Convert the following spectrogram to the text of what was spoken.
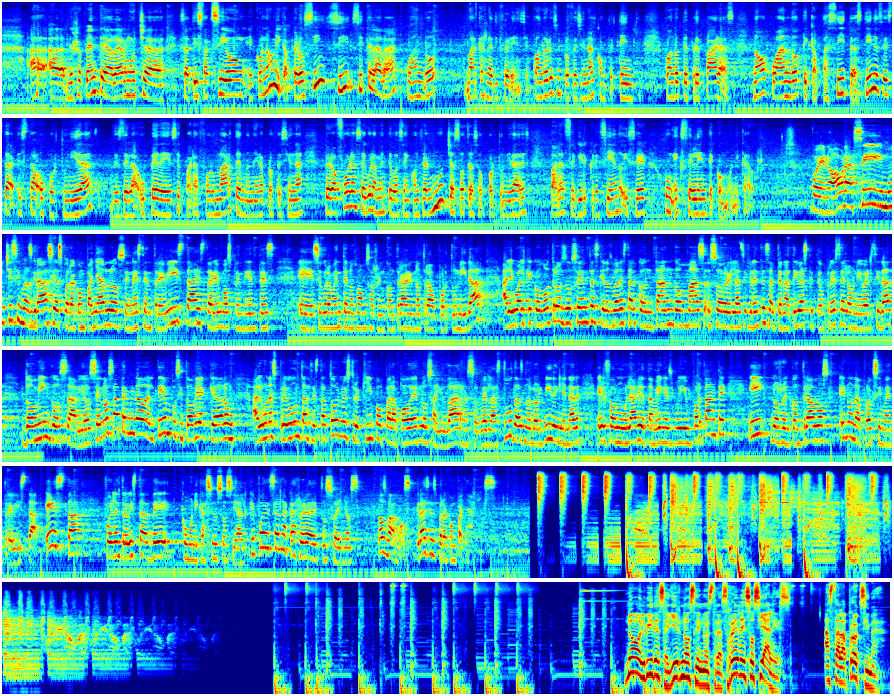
de repente a dar mucha satisfacción económica, pero sí, sí, sí te la da cuando marcas la diferencia. Cuando eres un profesional competente, cuando te preparas, ¿no? cuando te capacitas, tienes esta, esta oportunidad desde la UPDS para formarte de manera profesional, pero afuera seguramente vas a encontrar muchas otras oportunidades para seguir creciendo y ser un excelente comunicador. Bueno, ahora sí, muchísimas gracias por acompañarnos en esta entrevista. Estaremos pendientes, eh, seguramente nos vamos a reencontrar en otra oportunidad, al igual que con otros docentes que nos van a estar contando más sobre las diferentes alternativas que te ofrece la Universidad Domingo Sabio. Se nos ha terminado el tiempo, si todavía quedaron algunas preguntas, está todo nuestro equipo para poderlos ayudar, a resolver las dudas. No lo olviden, llenar el formulario también es muy importante y nos reencontramos en una próxima entrevista. Esta fue la entrevista de comunicación social, que puede ser la carrera de tus sueños. Nos vamos. Gracias por acompañarnos. No olvides seguirnos en nuestras redes sociales. Hasta la próxima.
